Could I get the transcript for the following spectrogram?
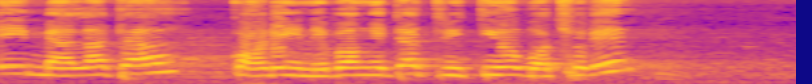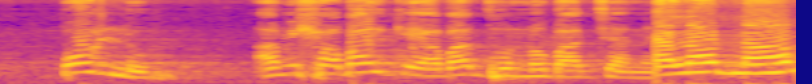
এই মেলাটা করেন এবং এটা তৃতীয় বছরে পড়ল। আমি সবাইকে আবার ধন্যবাদ জানাই। মেলার নাম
